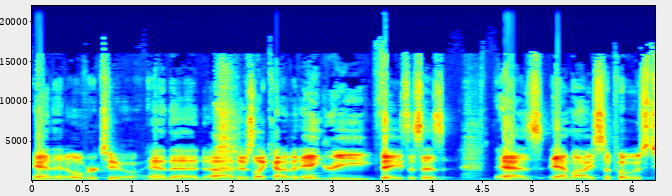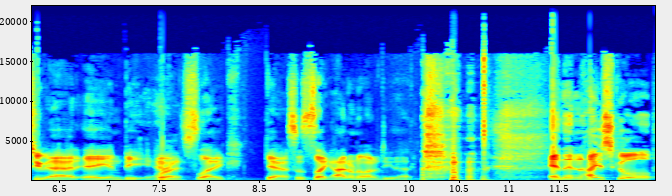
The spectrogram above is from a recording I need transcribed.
and then over two, and then uh, there's like kind of an angry face that says, "As am I supposed to add a and b?" And Right. it's like, yeah, so it's like I don't know how to do that. And then in high school,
